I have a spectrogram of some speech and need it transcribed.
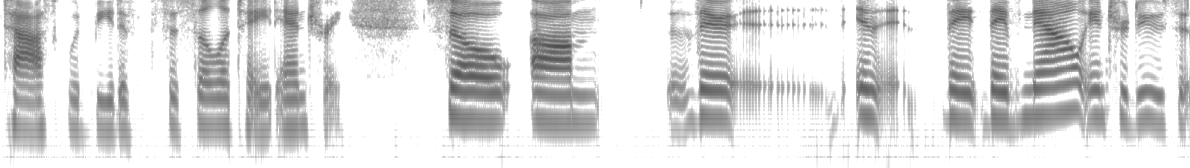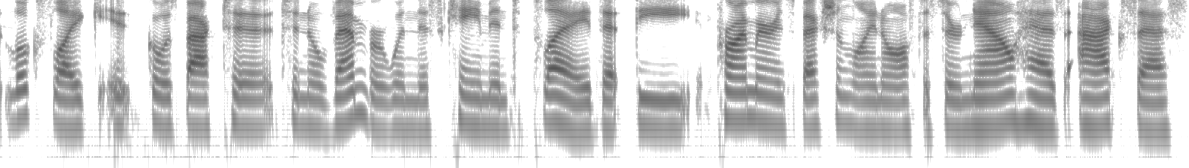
task would be to facilitate entry. So, um, they they've now introduced it looks like it goes back to to November when this came into play that the primary inspection line officer now has access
